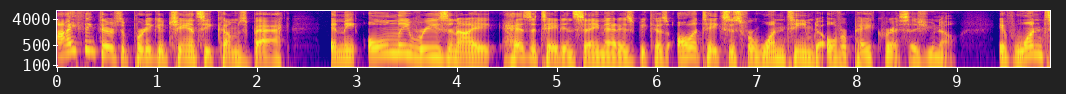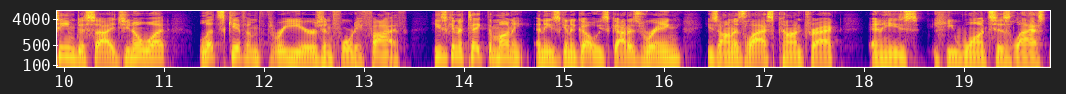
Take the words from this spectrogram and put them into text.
I think there's a pretty good chance he comes back. And the only reason I hesitate in saying that is because all it takes is for one team to overpay Chris, as you know. If one team decides, you know what, let's give him three years and 45, he's going to take the money and he's going to go. He's got his ring, he's on his last contract, and he's he wants his last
